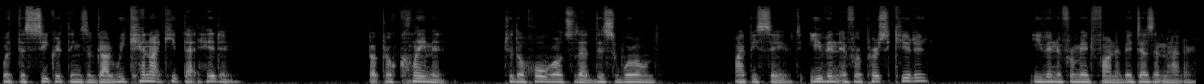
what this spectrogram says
with the secret things of God. We cannot keep that hidden but proclaim it to the whole world so that this world might be saved. Even if we're persecuted, even if we're made fun of, it doesn't matter.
